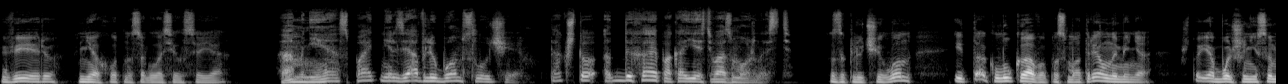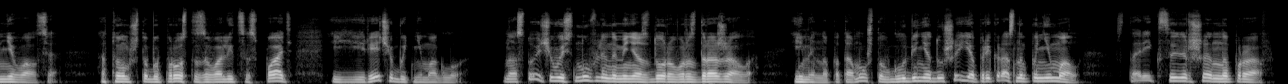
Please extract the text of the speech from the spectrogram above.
«Верю», — неохотно согласился я. «А мне спать нельзя в любом случае, так что отдыхай, пока есть возможность». — заключил он и так лукаво посмотрел на меня, что я больше не сомневался. О том, чтобы просто завалиться спать, и речи быть не могло. Настойчивость Нуфлина меня здорово раздражала. Именно потому, что в глубине души я прекрасно понимал, старик совершенно прав.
